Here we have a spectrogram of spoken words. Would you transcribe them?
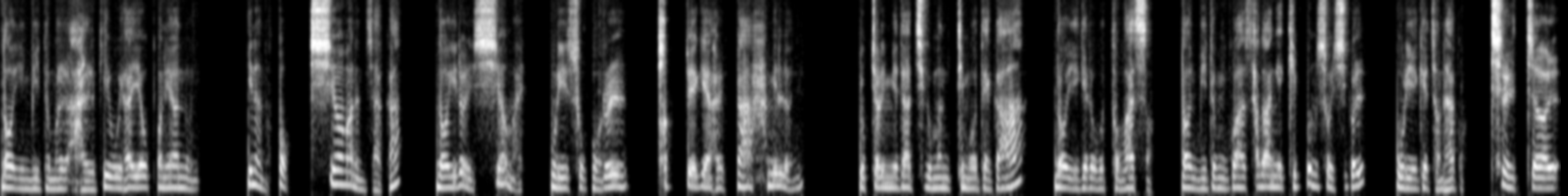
너희 믿음을 알기 위하여 보내었노니 이는 혹 시험하는 자가 너희를 시험하여 우리 수고를 헛되게 할까 하밀러니 6절입니다. 지금은 디모데가 너희에게로부터 와서 너 믿음과 사랑의 기쁜 소식을 우리에게 전하고 7절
